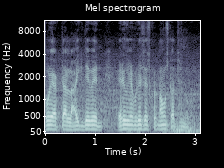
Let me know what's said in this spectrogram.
করে একটা লাইক দেবেন এটুকু ভিডিও শেষ করে। নমস্কার ধন্যবাদ।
